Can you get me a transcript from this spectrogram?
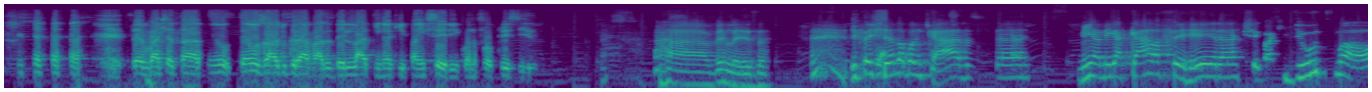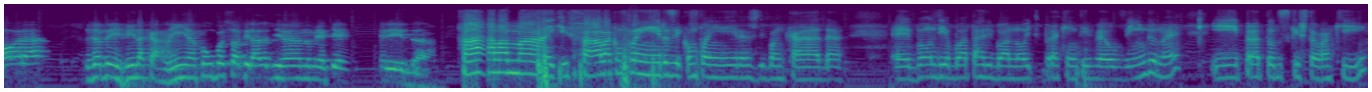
Sebastião tá, tem, tem os áudios gravados dele latindo aqui para inserir quando for preciso. Ah, beleza. E fechando a bancada, minha amiga Carla Ferreira, que chegou aqui de última hora. Seja bem-vinda, Carlinha. Como foi sua virada de ano, minha querida? Fala, Mike. Fala, companheiros e companheiras de bancada. É, bom dia, boa tarde, boa noite para quem estiver ouvindo, né? E para todos que estão aqui,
